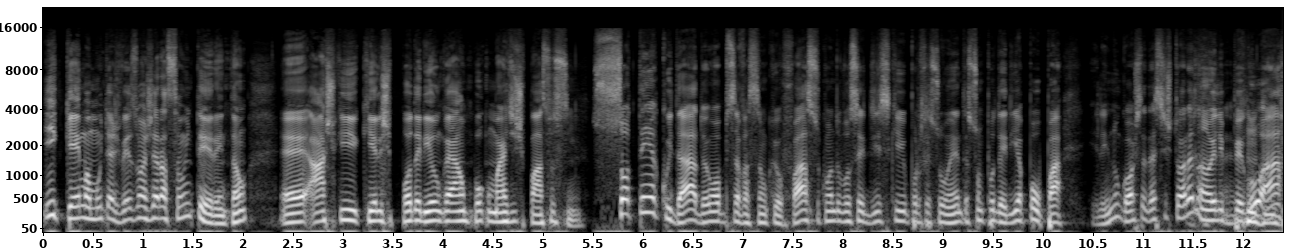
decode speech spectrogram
e queima muitas vezes uma geração inteira. Então, é, acho que, que eles poderiam ganhar um pouco mais de espaço sim. Só tenha cuidado, é uma observação que eu faço, quando você disse que o professor Anderson poderia poupar. Ele não gosta dessa história, não. Ele pegou ar.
